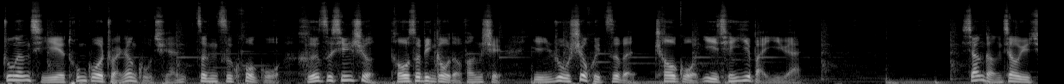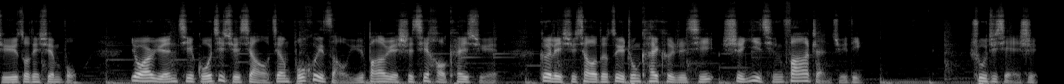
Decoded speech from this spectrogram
中央企业通过转让股权、增资扩股、合资新设、投资并购等方式引入社会资本超过一千一百亿元。香港教育局昨天宣布。幼儿园及国际学校将不会早于八月十七号开学，各类学校的最终开课日期视疫情发展决定。数据显示，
